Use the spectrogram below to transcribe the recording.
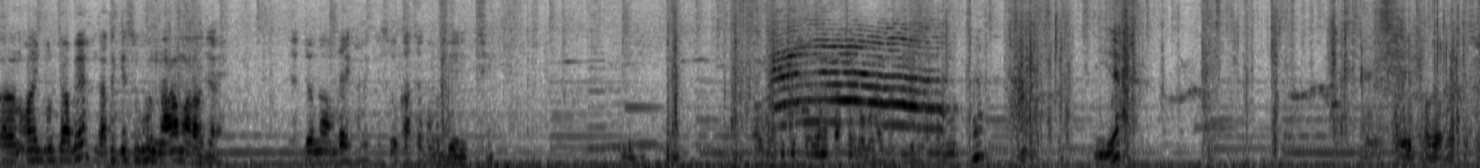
কারণ অনেক দূর যাবে যাতে কিছুগুলো না মারা যায়। এর জন্য আমরা এখানে কিছু কাঁচা কভার দিয়ে দিচ্ছি। কাঁচা আমরা দিয়ে মধ্যে হবে কিছু।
